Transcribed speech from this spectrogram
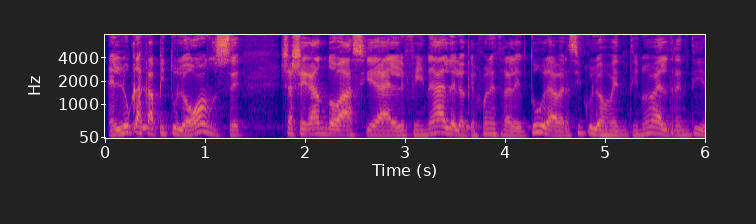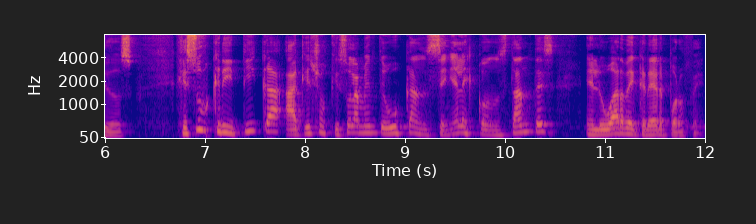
En Lucas capítulo 11, ya llegando hacia el final de lo que fue nuestra lectura, versículos 29 al 32, Jesús critica a aquellos que solamente buscan señales constantes en lugar de creer por fe.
